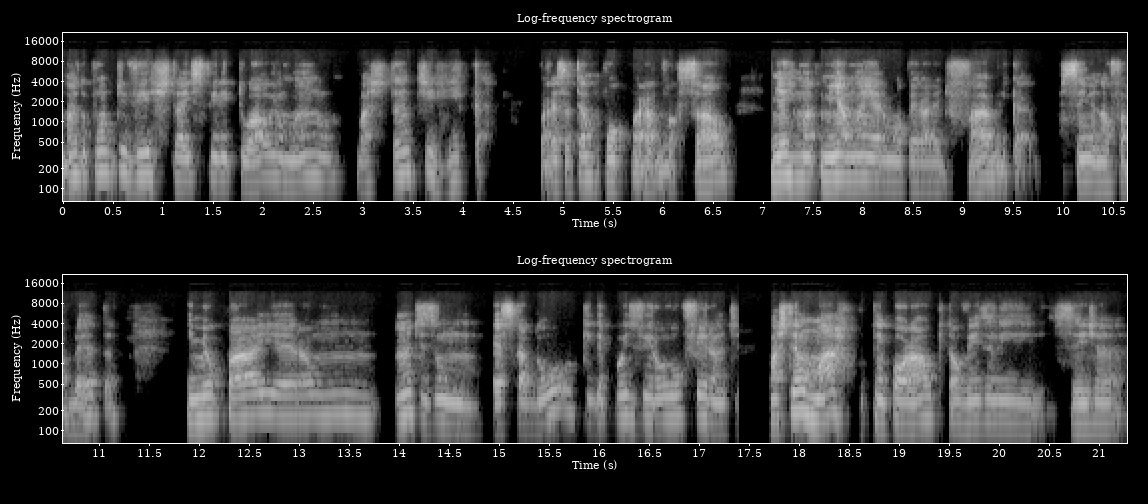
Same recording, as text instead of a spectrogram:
mas do ponto de vista espiritual e humano, bastante rica. Parece até um pouco paradoxal, minha, irmã, minha mãe era uma operária de fábrica, semi-analfabeta, e meu pai era um antes um pescador que depois virou feirante. Mas tem um marco temporal que talvez ele seja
